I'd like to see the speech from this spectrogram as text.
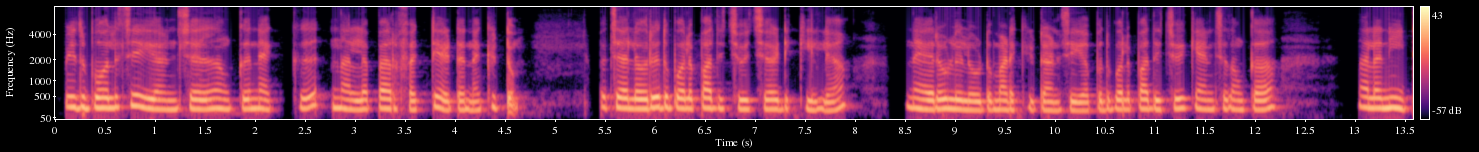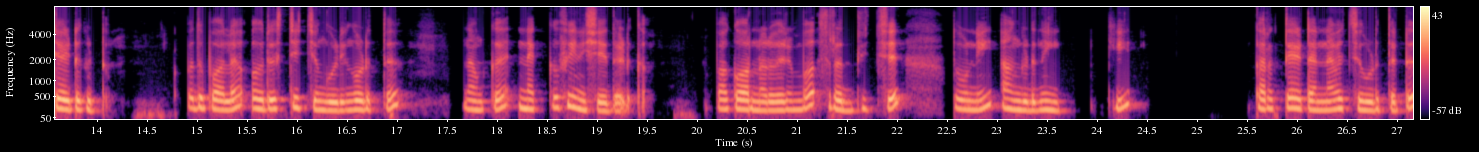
അപ്പോൾ ഇതുപോലെ ചെയ്യുകയാണെന്ന് വെച്ചാൽ നമുക്ക് നെക്ക് നല്ല പെർഫെക്റ്റ് ആയിട്ട് തന്നെ കിട്ടും. ഇപ്പോൾ ചിലർ ഇതുപോലെ പതിച്ച് വെച്ച് അടിക്കില്ല. നേരെ ഉള്ളിലോട്ട് മടക്കിയിട്ടാണ് ചെയ്യുക അപ്പോൾ ഇതുപോലെ പതിച്ച് വയ്ക്കുകയാണെന്ന് വെച്ചാൽ നമുക്ക് നല്ല നീറ്റായിട്ട് കിട്ടും. അപ്പോൾ ഇതുപോലെ ഒരു സ്റ്റിച്ചും കൂടിയും കൊടുത്ത് നമുക്ക് നെക്ക് ഫിനിഷ് ചെയ്തെടുക്കാം. അപ്പോൾ ആ കോർണർ വരുമ്പോൾ ശ്രദ്ധിച്ച് തുണി അങ്ങോട്ട് നീക്കി കറക്റ്റായിട്ട് തന്നെ വെച്ച് കൊടുത്തിട്ട്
